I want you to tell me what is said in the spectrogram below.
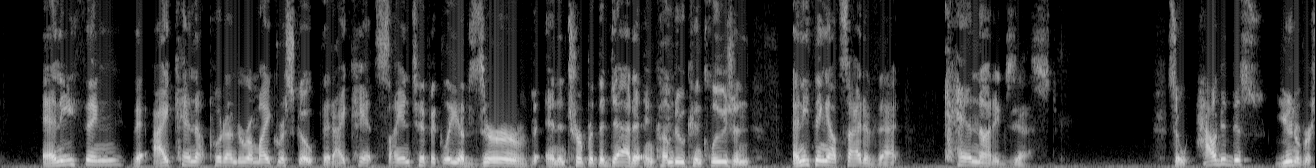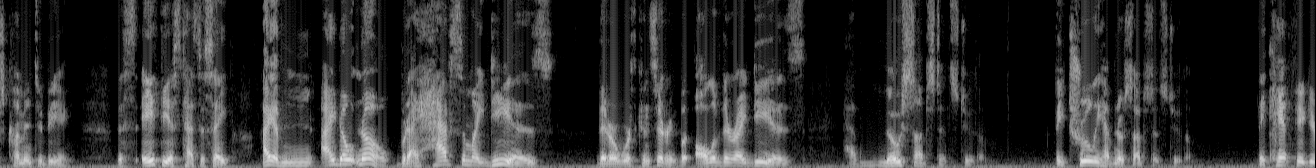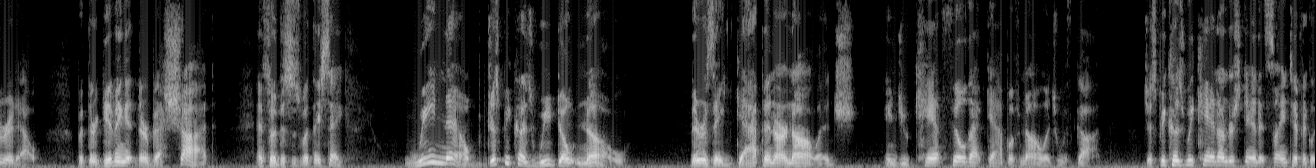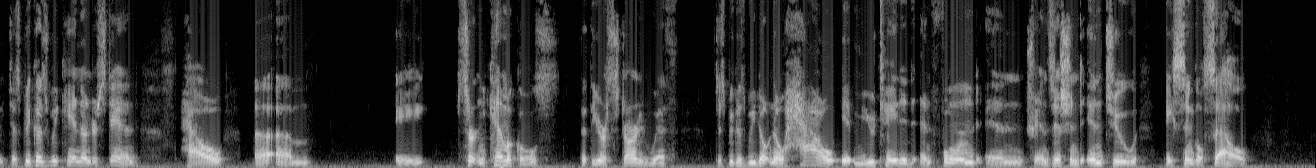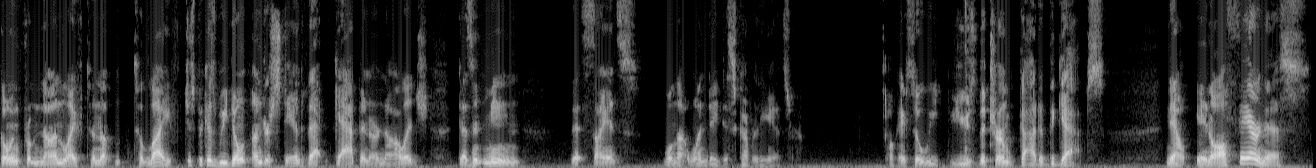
anything that I cannot put under a microscope, that I can't scientifically observe and interpret the data and come to a conclusion, anything outside of that cannot exist. So how did this universe come into being? This atheist has to say, I have, n- I don't know, but I have some ideas that are worth considering. But all of their ideas have no substance to them. They truly have no substance to them. They can't figure it out, but they're giving it their best shot. And so this is what they say. We now, just because we don't know, there is a gap in our knowledge, and you can't fill that gap of knowledge with God. Just because we can't understand it scientifically, just because we can't understand how uh, um, a certain chemicals that the earth started with just because we don't know how it mutated and formed and transitioned into a single cell, going from non-life to, to life, just because we don't understand that gap in our knowledge doesn't mean that science will not one day discover the answer. Okay, so we use the term God of the gaps. Now, in all fairness,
